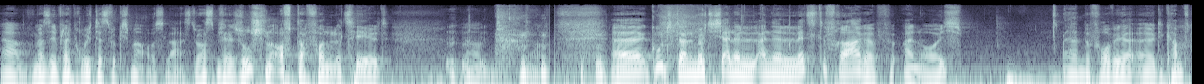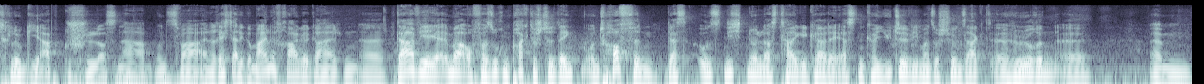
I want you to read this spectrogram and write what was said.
Ja, mal sehen, vielleicht probiere ich das wirklich mal aus, Lars. Du hast mich ja so schon oft davon erzählt. Ja, ja. Äh, gut, dann möchte ich eine, eine letzte Frage an euch, äh, bevor wir äh, die Kampftrilogie abgeschlossen haben. Und zwar eine recht allgemeine Frage gehalten. Äh, da wir ja immer auch versuchen, praktisch zu denken und hoffen, dass uns nicht nur Nostalgiker der ersten Kajüte, wie man so schön sagt, äh, hören, äh, ähm,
